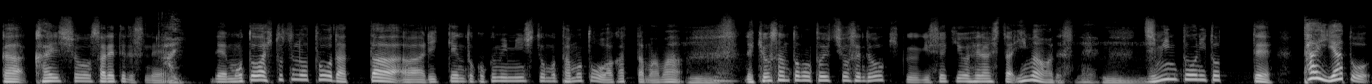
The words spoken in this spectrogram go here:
が解消されてですね、はい、で元は一つの党だった立憲と国民民主党もたもとを分かったまま、うん、で共産党も統一地方選で大きく議席を減らした今はですね、うん、自民党にとって対野党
